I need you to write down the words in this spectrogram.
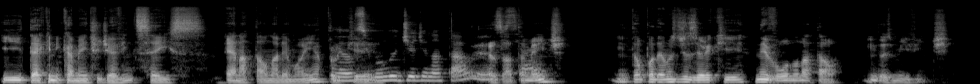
E tecnicamente dia 26 é Natal na Alemanha, porque... É o segundo dia de Natal. Exatamente. Então podemos dizer que nevou no Natal em 2020.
